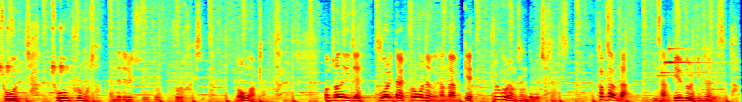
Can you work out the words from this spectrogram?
좋은 자 좋은 프로모션 안내드릴 수 있도록 노력하겠습니다. 너무 감사합니다. 그럼 저는 이제 9월달 프로모션 영상과 함께 출고 영상들로 찾아가겠습니다. 감사합니다. 이상 BMW 김선영이었습니다.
